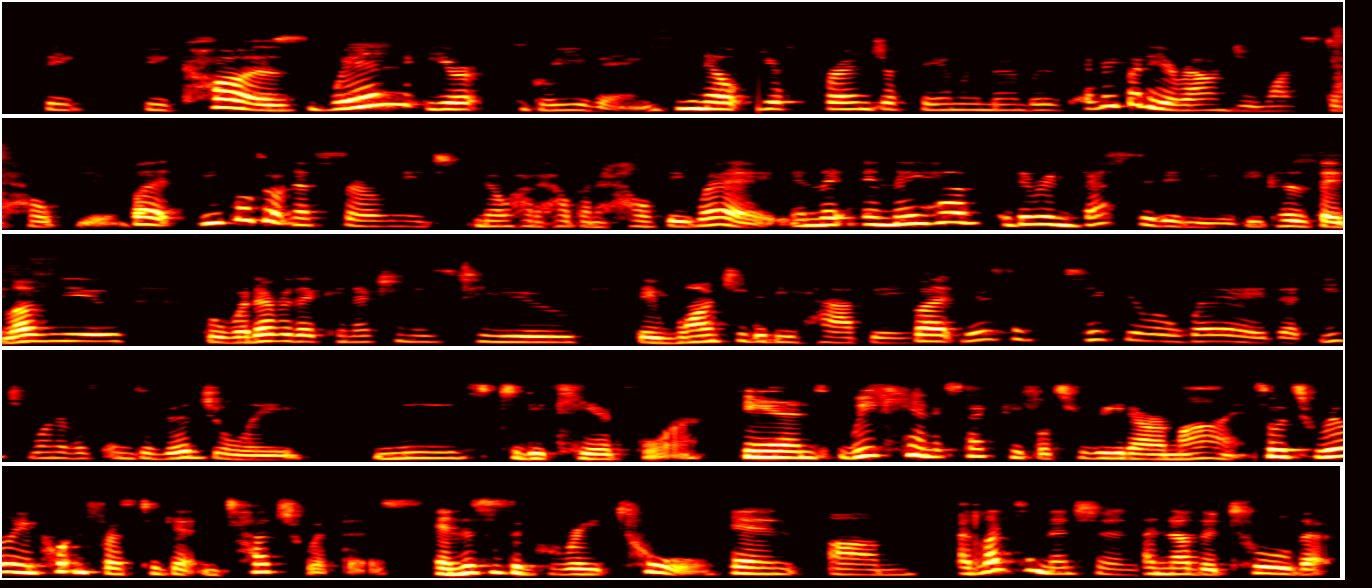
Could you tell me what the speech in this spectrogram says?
because when you're grieving, you know, your friends, your family members, everybody around you wants to help you, but people don't necessarily know how to help in a healthy way. And they, and they have, they're invested in you because they love you for whatever their connection is to you. They want you to be happy, but there's a particular way that each one of us individually needs to be cared for. And we can't expect people to read our minds. So it's really important for us to get in touch with this. And this is a great tool. And um, I'd like to mention another tool that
